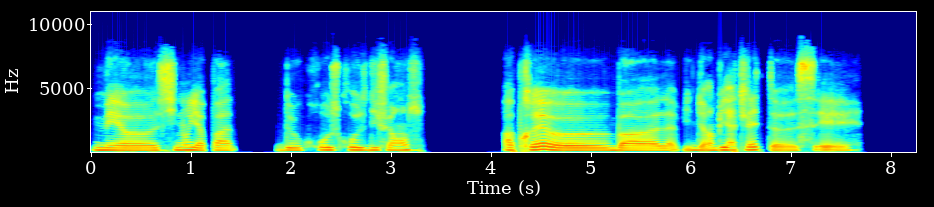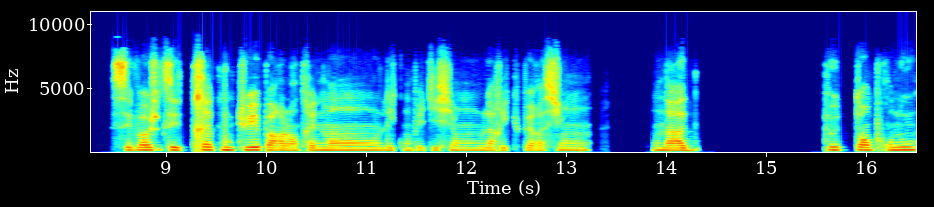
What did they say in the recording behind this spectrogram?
Mais euh, sinon, il n'y a pas de grosses, grosses différences. Après, euh, bah, la vie d'un biathlète, c'est c'est très ponctué par l'entraînement, les compétitions, la récupération. On a peu de temps pour nous.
